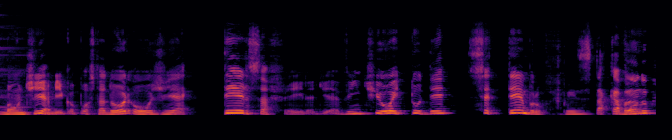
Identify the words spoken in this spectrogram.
Bom dia, amigo apostador. Hoje é terça-feira, dia 28 de setembro. O mês está acabando,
